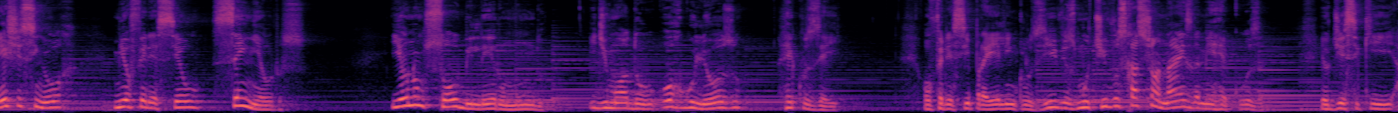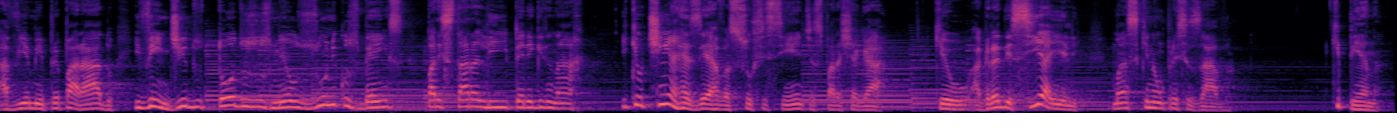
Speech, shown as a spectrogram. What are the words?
este senhor me ofereceu 100 euros. E eu não soube ler o mundo e, de modo orgulhoso, recusei. Ofereci para ele, inclusive, os motivos racionais da minha recusa. Eu disse que havia me preparado e vendido todos os meus únicos bens para estar ali e peregrinar, e que eu tinha reservas suficientes para chegar, que eu agradecia a ele, mas que não precisava. Que pena!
